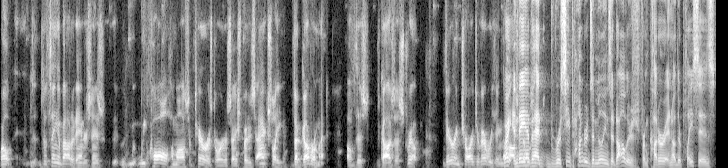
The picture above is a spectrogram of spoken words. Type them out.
Well, the thing about it, Anderson, is we call Hamas a terrorist organization, but it's actually the government of this Gaza Strip. They're in charge of everything. The right, and they have had received hundreds of millions of dollars from Qatar and other places,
